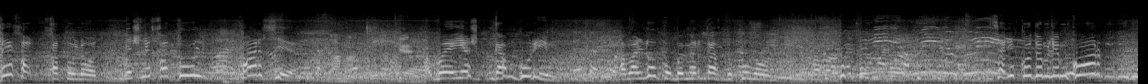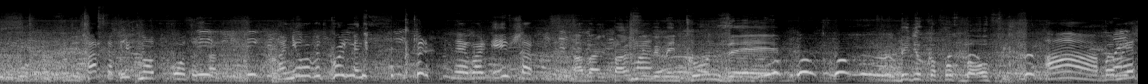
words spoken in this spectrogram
ты хатулет, если хатуль парси, вы ешь гамгурим, а валюку бы мерказ духулон. Царикодом лимкор, харка кликнот отыхат. Они ловят кольмин. כן, אבל אי אפשר. אבל פרסי ומנקון זה בדיוק הפוך באופי. אה, באמת?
